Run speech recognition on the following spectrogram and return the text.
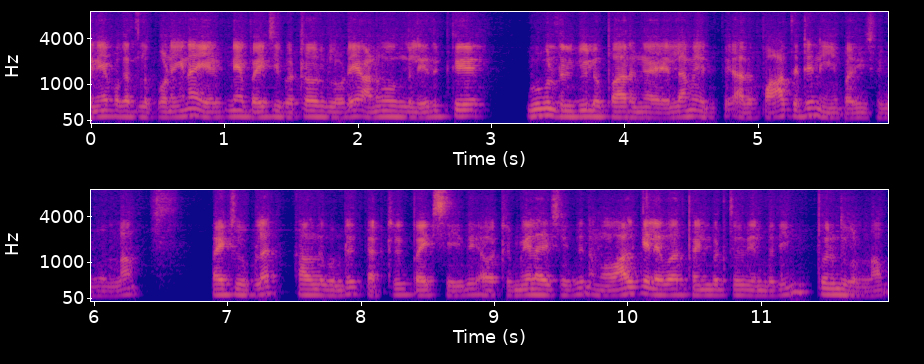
இணைய பக்கத்தில் போனீங்கன்னா ஏற்கனவே பயிற்சி பெற்றவர்களுடைய அனுபவங்கள் இருக்குது கூகுள் ரிவ்யூவில் பாருங்கள் எல்லாமே இருக்குது அதை பார்த்துட்டு நீங்கள் பதிவு செய்து கொள்ளலாம். பயிற்சி வகுப்பில் கலந்து கொண்டு கற்று பயிற்சி செய்து அவற்றை மேலாய்வு செய்து நம்ம வாழ்க்கையில் எவ்வாறு பயன்படுத்துவது என்பதையும் புரிந்து கொள்ளலாம்.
